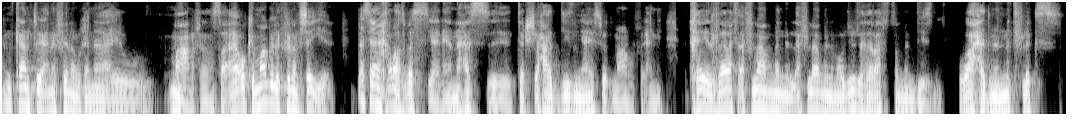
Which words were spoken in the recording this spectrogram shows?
إنكانتو يعني فيلم غنائي وما أعرف يعني صراحة. okay ما أقول لك فيلم سيء بس يعني خلاص بس يعني أنا أحس ترشيحات ديزني هاي سوت معروفة. يعني تخيل ثلاث أفلام من الأفلام اللي موجودة ثلاثتهم من ديزني. واحد من نتفلكس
